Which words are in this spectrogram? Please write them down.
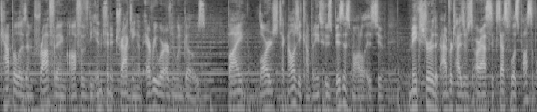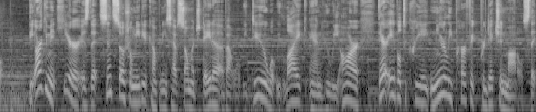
capitalism profiting off of the infinite tracking of everywhere everyone goes by large technology companies whose business model is to make sure that advertisers are as successful as possible. The argument here is that since social media companies have so much data about what we do, what we like, and who we are, they're able to create nearly perfect prediction models that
